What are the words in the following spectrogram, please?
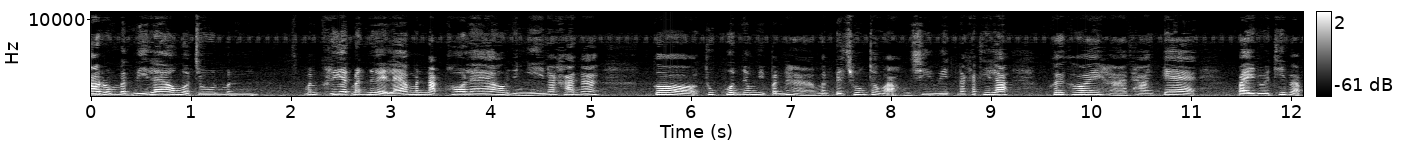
อารมณ์แบบนี้แล้ว หมอจูนมันมันเครียดมันเหนื่อยแล้ว มันหนักพอแล้วอย่างนี้นะคะนะ ก็ทุกคนย่อมมีปัญหามันเป็นช่วงจังหวะของชีวิตนะคะ ที่รักค่อยๆ หาทางแก้ไปโดยที่แบบ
